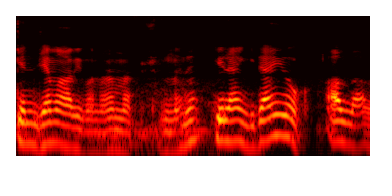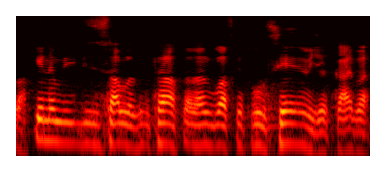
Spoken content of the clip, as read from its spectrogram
gene Cem abi bana anlatmış bunları. Gelen giden yok. Allah Allah. Gene bizi salladı. Bu taraftarlar basketbolu sevmeyecek galiba.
